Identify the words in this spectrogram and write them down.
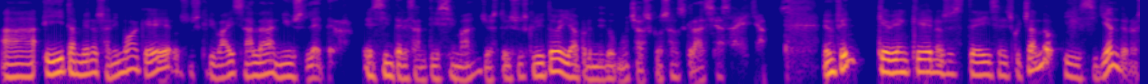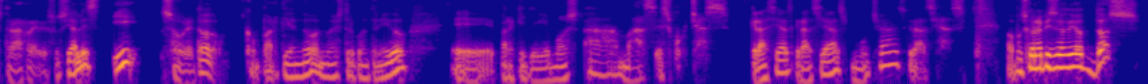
Uh, y también os animo a que os suscribáis a la newsletter. Es interesantísima. Yo estoy suscrito y he aprendido muchas cosas gracias a ella. En fin, qué bien que nos estéis escuchando y siguiendo nuestras redes sociales y sobre todo compartiendo nuestro contenido eh, para que lleguemos a más escuchas. Gracias, gracias, muchas gracias. Vamos con el episodio 2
